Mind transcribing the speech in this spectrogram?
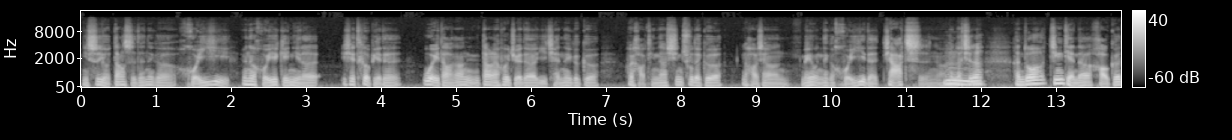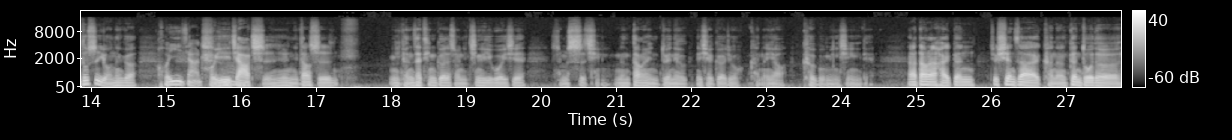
你是有当时的那个回忆，因为那个回忆给你了一些特别的。味道，然后你当然会觉得以前那个歌会好听，那新出的歌又好像没有那个回忆的加持。很多其实很多经典的好歌都是有那个回忆加持，回忆加持。因为你当时你可能在听歌的时候，你经历过一些什么事情，那当然你对那个那些歌就可能要刻骨铭心一点。那当然还跟就现在可能更多的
